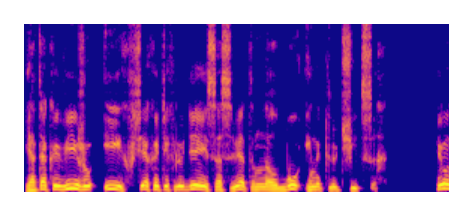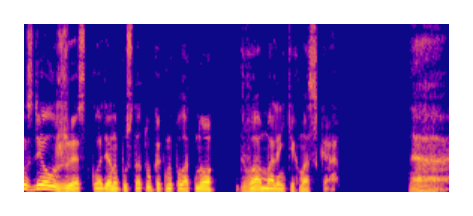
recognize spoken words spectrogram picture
Я так и вижу их, всех этих людей со светом на лбу и на ключицах. И он сделал жест, кладя на пустоту, как на полотно, два маленьких мазка. А,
